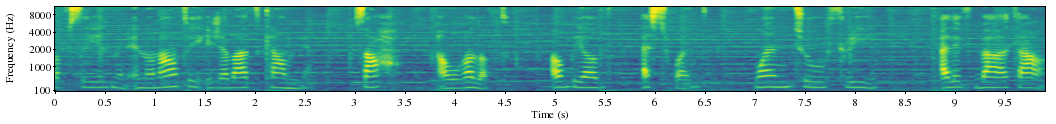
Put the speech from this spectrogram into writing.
تفصيل من إنه نعطي إجابات كاملة. صح أو غلط؟ أبيض أسود. 1 2 3 ألف باء تاء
